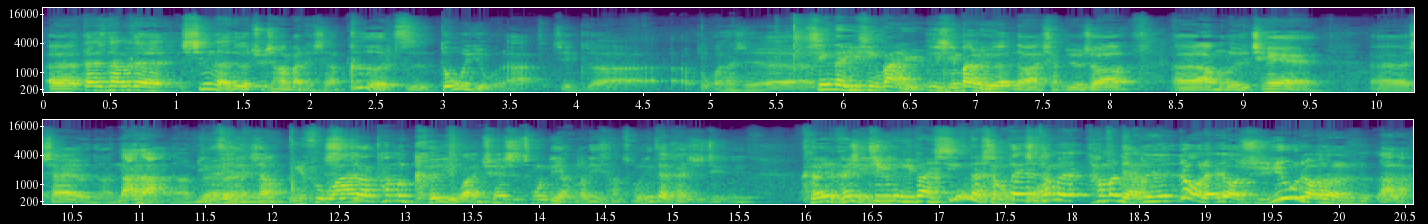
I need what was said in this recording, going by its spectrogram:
呃，但是他们在新的这个剧场版里，实际上各自都有了这个，不管他是新的异性伴侣，异性伴侣对吧？像比如说，呃，阿姆罗有茜，呃，夏亚有那个娜娜，对吧？名字很像，女副官。实际上他们可以完全是从两个立场重新再开始进行，可以可以经历一段新的生活。但是他们他们两个人绕来绕去，又绕到了哪了，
